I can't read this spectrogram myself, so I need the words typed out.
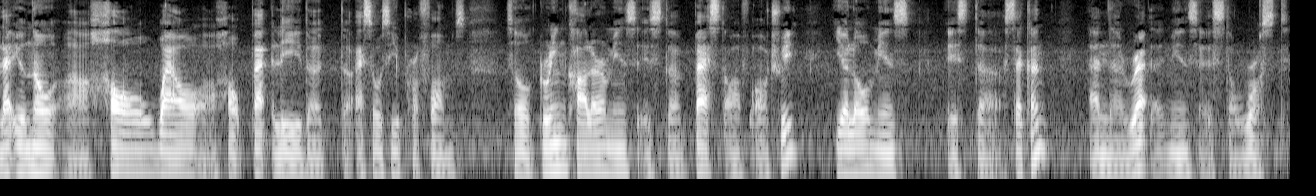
let you know uh, how well or how badly the, the SoC performs. So green color means it's the best of all three yellow means is the second, and the red means is the worst.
